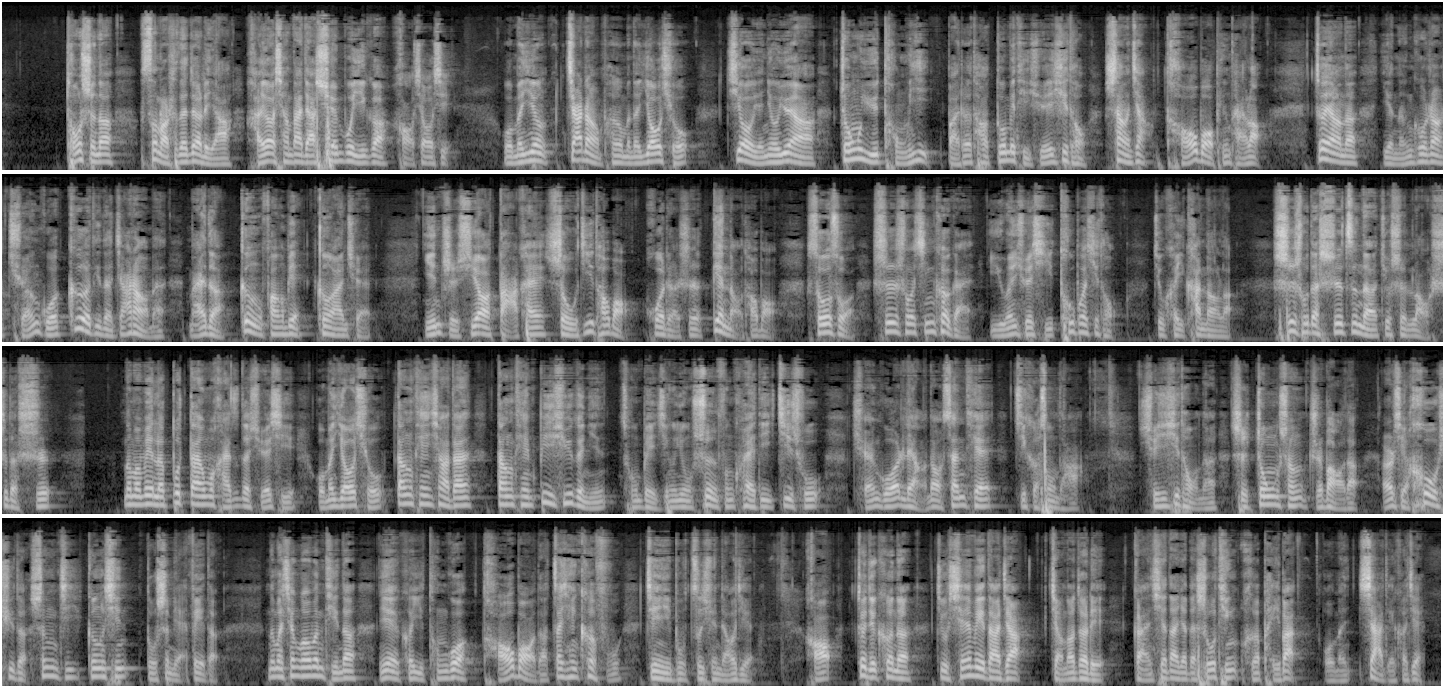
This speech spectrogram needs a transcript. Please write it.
同时呢，宋老师在这里啊，还要向大家宣布一个好消息：我们应家长朋友们的要求，教研究院啊，终于同意把这套多媒体学习系统上架淘宝平台了。这样呢，也能够让全国各地的家长们买的更方便、更安全。您只需要打开手机淘宝或者是电脑淘宝，搜索“师说新课改语文学习突破系统”，就可以看到了。师说的“师”字呢，就是老师的“师”。那么，为了不耽误孩子的学习，我们要求当天下单，当天必须给您从北京用顺丰快递寄出，全国两到三天即可送达。学习系统呢是终生质保的。而且后续的升级更新都是免费的。那么相关问题呢，您也可以通过淘宝的在线客服进一步咨询了解。好，这节课呢就先为大家讲到这里，感谢大家的收听和陪伴，我们下节课见。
